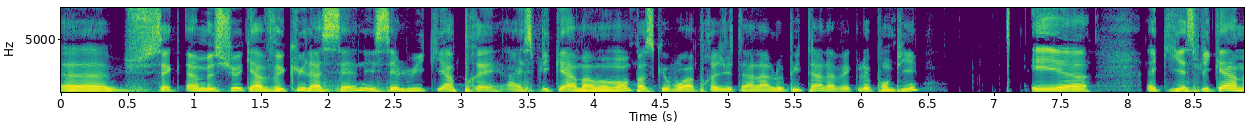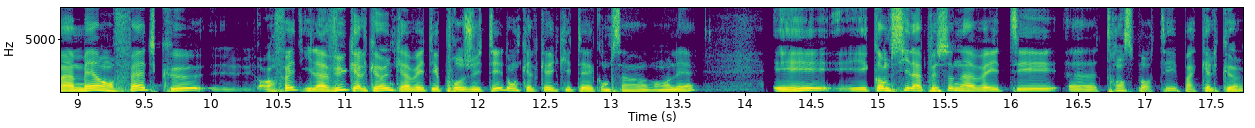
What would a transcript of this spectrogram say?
Euh, c'est un monsieur qui a vécu la scène et c'est lui qui, après, a expliqué à ma maman, parce que moi, après, j'étais à l'hôpital avec le pompier et euh, qui expliquait à ma mère en fait que en fait il a vu quelqu'un qui avait été projeté donc quelqu'un qui était comme ça en l'air et, comme si la personne avait été euh, transportée par quelqu'un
